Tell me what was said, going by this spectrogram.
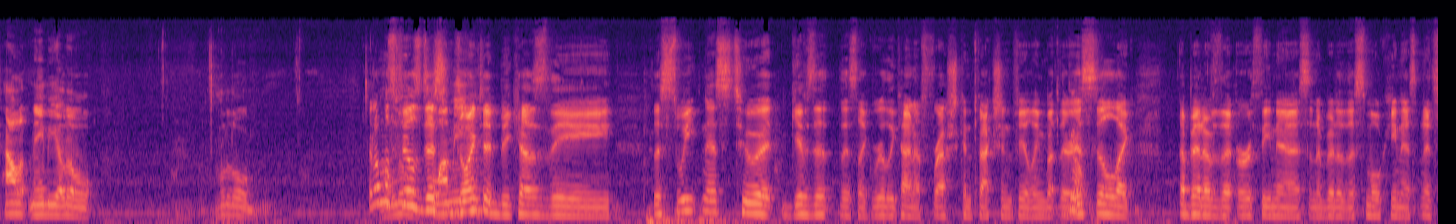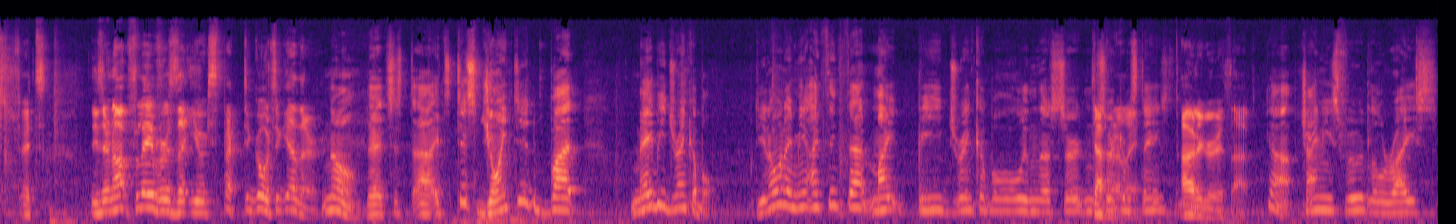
Palate maybe a little, a little It almost feels plummy. disjointed because the the sweetness to it gives it this like really kind of fresh confection feeling, but there is Yeah. still like a bit of the earthiness and a bit of the smokiness, and it's it's these are not flavors that you expect to go together. No, it's just uh, it's disjointed, but maybe drinkable. Do you know what I mean? I think that might be drinkable in the certain Definitely, circumstance. I would agree with that. Yeah, Chinese food, little rice.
